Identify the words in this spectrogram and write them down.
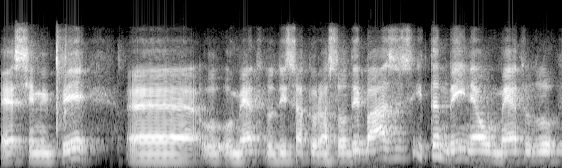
SMP, é, o, o, método de saturação de bases e também né, o método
